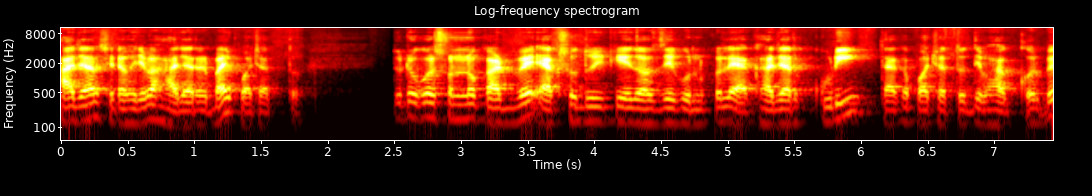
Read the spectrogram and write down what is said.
হাজার, সেটা হয়ে যাবে হাজারের বাই পঁচাত্তর। দুটো করে শূন্য কাটবে, একশো দুইকে দশ দিয়ে গুণ করলে এক হাজার কুড়ি, তাকে পঁচাত্তর দিয়ে ভাগ করবে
